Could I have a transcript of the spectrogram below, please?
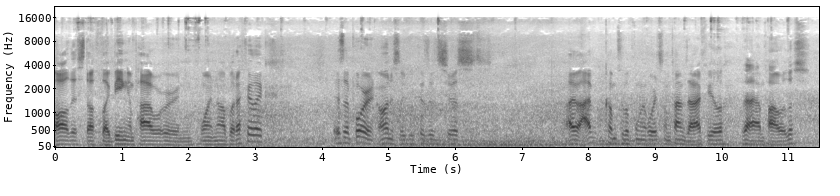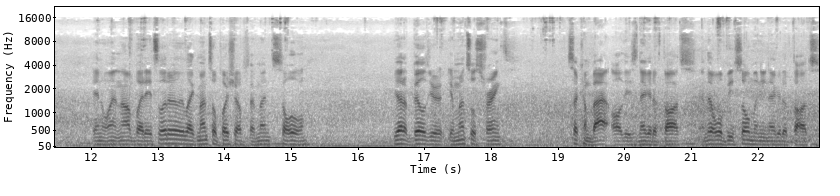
all this stuff like being in power and whatnot, but I feel like it's important, honestly, because it's just I, have come to the point where sometimes that I feel that I'm powerless and whatnot, but it's literally like mental push-ups and mental. You gotta build your your mental strength to combat all these negative thoughts, and there will be so many negative thoughts.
